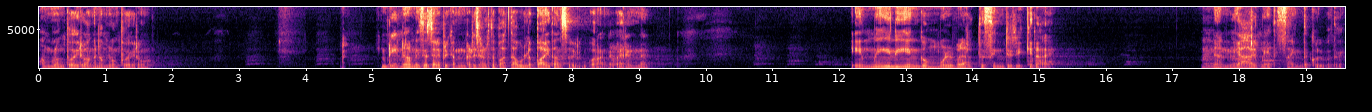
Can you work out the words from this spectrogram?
அவங்களும் போயிடுவாங்க நம்மளும் போயிடுவோம் இப்படி என்ன மெசேஜ் அனுப்பியிருக்காங்கன்னு கடைசி எடுத்து பார்த்தா உள்ள பாய் தான் சொல்லிட்டு போகிறாங்க வேற என்ன? என்னே நீ எங்கும் முள் வளர்த்து சென்றிருக்கிறாய். நான் யார் மீது சாய்ந்து கொள்வது.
